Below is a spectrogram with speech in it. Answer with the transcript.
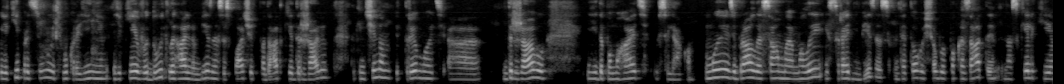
які працюють в Україні, які ведуть легально бізнес і сплачують податки державі. Таким чином підтримують державу і допомагають усіляко. Ми зібрали саме малий і середній бізнес для того, щоб показати наскільки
